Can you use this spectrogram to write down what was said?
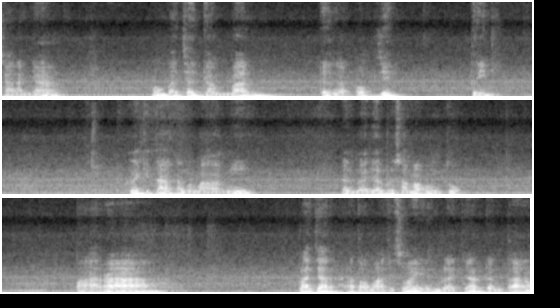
caranya membaca gambar dengan objek 3D Di mana kita akan memahami dan belajar bersama untuk para pelajar atau mahasiswa yang ingin belajar tentang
